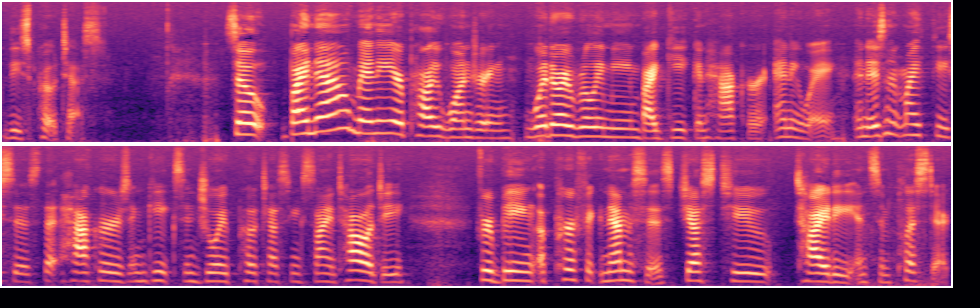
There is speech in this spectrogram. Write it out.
these protests. So, by now, many are probably wondering what do I really mean by geek and hacker anyway? And isn't my thesis that hackers and geeks enjoy protesting Scientology for being a perfect nemesis, just too tidy and simplistic?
